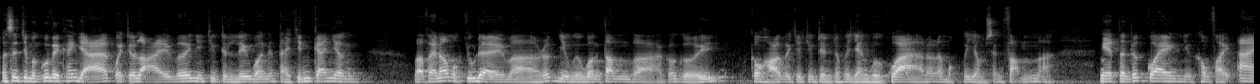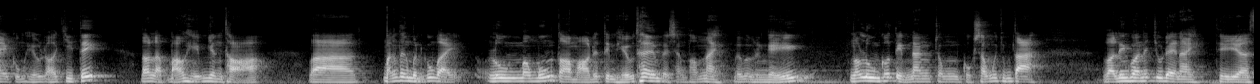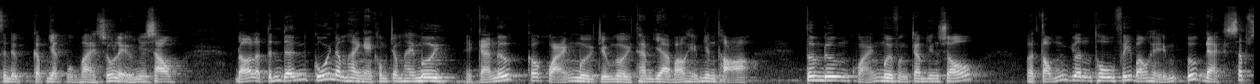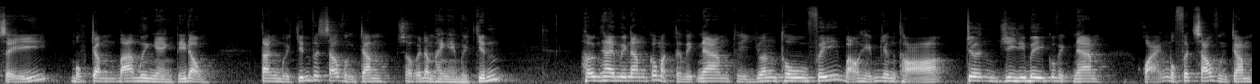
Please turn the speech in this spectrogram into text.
Vâng, xin chào mừng quý vị khán giả quay trở lại với những chương trình liên quan đến tài chính cá nhân. Và phải nói một chủ đề mà rất nhiều người quan tâm và có gửi câu hỏi về cho chương trình trong thời gian vừa qua, đó là một cái dòng sản phẩm mà nghe tên rất quen nhưng không phải ai cũng hiểu rõ chi tiết, đó là bảo hiểm nhân thọ. Và bản thân mình cũng vậy, luôn mong muốn tò mò để tìm hiểu thêm về sản phẩm này, bởi vì mình nghĩ nó luôn có tiềm năng trong cuộc sống của chúng ta. Và liên quan đến chủ đề này thì à, xin được cập nhật một vài số liệu như sau đó là tính đến cuối năm 2020 thì cả nước có khoảng 10 triệu người tham gia bảo hiểm nhân thọ, tương đương khoảng 10% dân số và tổng doanh thu phí bảo hiểm ước đạt sắp xỉ 130.000 tỷ đồng, tăng 19,6% so với năm 2019. Hơn 20 năm có mặt tại Việt Nam thì doanh thu phí bảo hiểm nhân thọ trên GDP của Việt Nam khoảng 1,6%.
